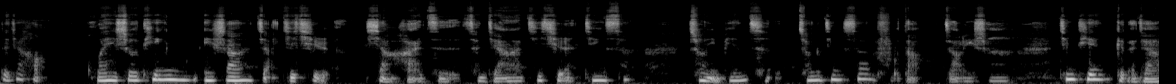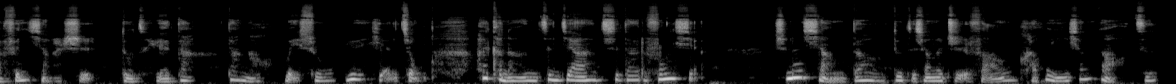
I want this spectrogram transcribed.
大家好，欢迎收听丽莎讲机器人，小孩子参加机器人竞赛、创意编程、创客竞赛的辅导，找丽莎。今天给大家分享的是，肚子越大，大脑萎缩越严重，还可能增加痴呆的风险。谁能想到肚子上的脂肪还会影响脑子？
